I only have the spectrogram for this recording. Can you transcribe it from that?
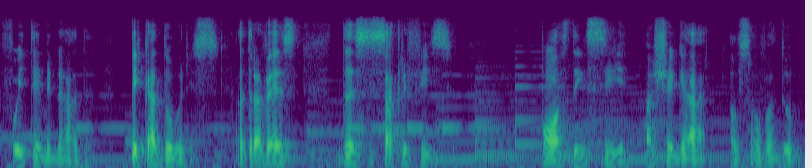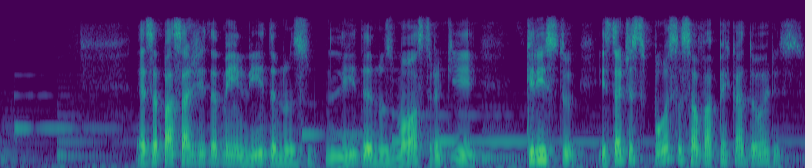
foi terminada. Pecadores, através desse sacrifício, podem-se a chegar ao Salvador. Essa passagem também lida nos, lida nos mostra que Cristo está disposto a salvar pecadores.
